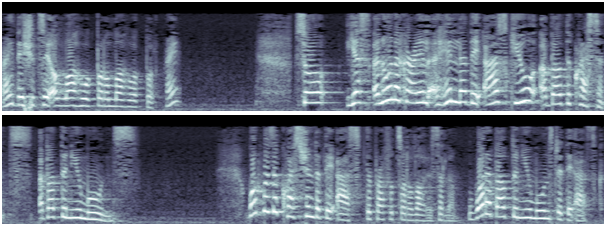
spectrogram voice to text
Right? They should say Allahu Akbar, Allahu Akbar. Right? So, Yes, Aluna anil ahilla, they ask you about the crescents, about the new moons. What was the question that they asked the Prophet What about the new moons did they ask?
